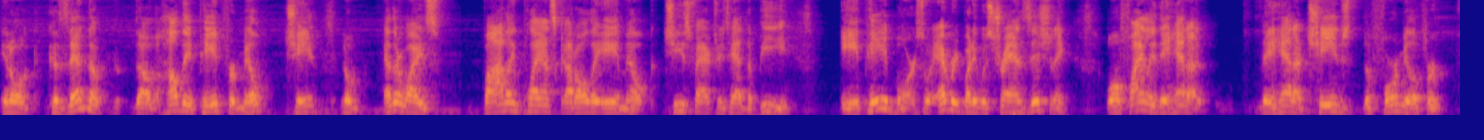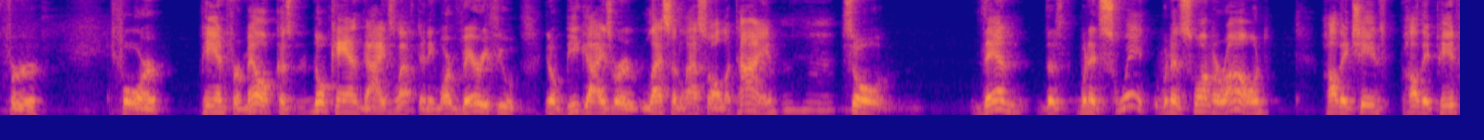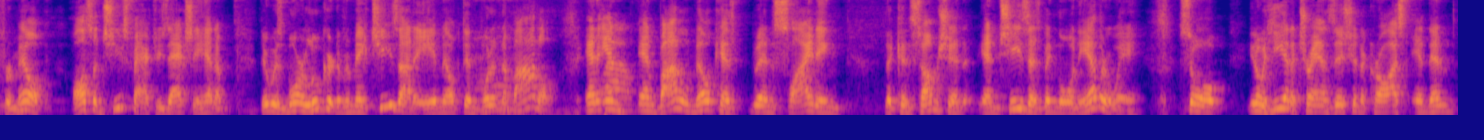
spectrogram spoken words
You know, because then the the how they paid for milk changed. You know, otherwise bottling plants got all the A milk. Cheese factories had the B. A paid more, so everybody was transitioning. Well, finally they had a they had to change the formula for for for paying for milk because no can guys left anymore. Very few, you know, B guys were less and less all the time. Mm-hmm. So then the when it swing when it swung around, how they changed how they paid for milk. Also, cheese factories actually had a there was more lucrative to make cheese out of A milk than put it in a ah. bottle. And Wow. and and bottled milk has been sliding the consumption, and cheese has been going the other way. So you know he had a transition across, and then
